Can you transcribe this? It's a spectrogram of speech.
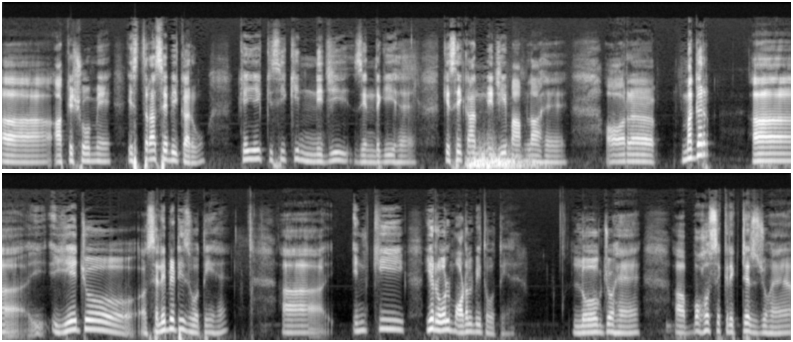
आपके शो में इस तरह से भी करूँ कि ये किसी की निजी ज़िंदगी है किसी का निजी मामला है और मगर आ, ये जो सेलिब्रिटीज़ होती हैं इनकी ये रोल मॉडल भी तो होती हैं लोग जो हैं बहुत से क्रिकेटर्स जो हैं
